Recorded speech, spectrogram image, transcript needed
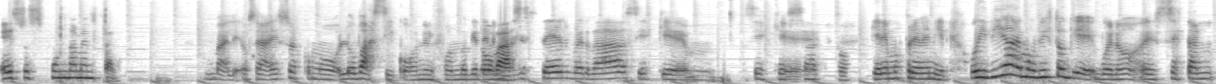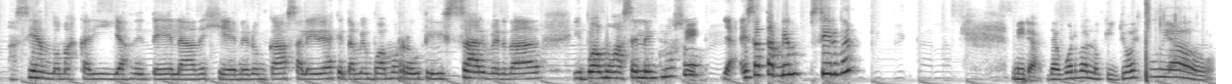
eso es fundamental. Vale, o sea, eso es como lo básico en el fondo que tenemos que hacer, ¿verdad? Si es que, mm, si es que queremos prevenir. Hoy día hemos visto que, bueno, eh, se están haciendo mascarillas de tela, de género en casa. La idea es que también podamos reutilizar, ¿verdad? Y podamos hacerla incluso. Ya, ¿esas también sirven? Mira, de acuerdo a lo que yo he estudiado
